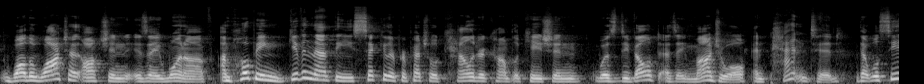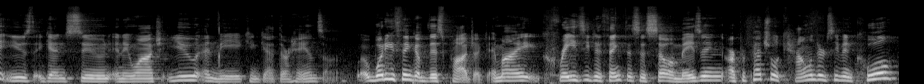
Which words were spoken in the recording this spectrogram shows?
while the watch at auction is a one-off, I'm hoping, given that the secular perpetual calendar complication was developed as a module and patented, that we'll see it used again soon in a watch you and me can get their hands on. What do you think of this project? Am I crazy to think this is so amazing? Are perpetual calendars calendar's even cool?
